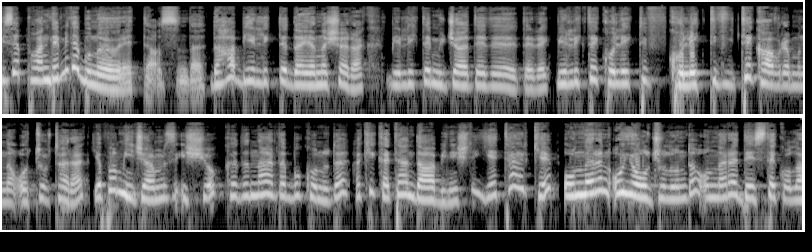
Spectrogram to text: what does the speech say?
bize pandemi de bunu öğretti aslında. Daha birlikte dayanışarak, birlikte mücadele ederek, birlikte kolektif kolektivite kavramını oturtarak yapamayacağımız iş yok. Kadınlar da bu konuda hakikaten daha bilinçli. Yeter ki onların o yolculuğunda onlara destek olan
